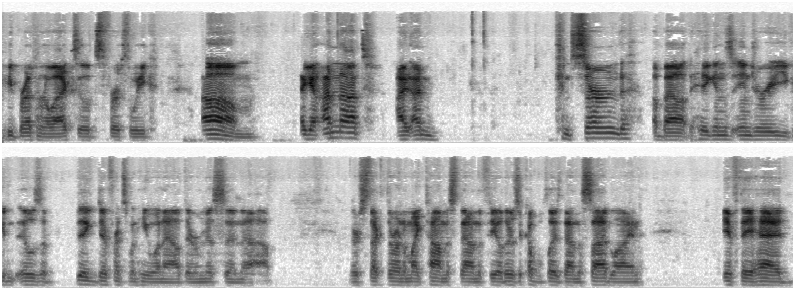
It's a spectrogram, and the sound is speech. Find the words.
deep breath and relax. It's first week. Um, again, I'm not. I, I'm concerned about Higgins' injury. You can. It was a big difference when he went out. They were missing. Uh, they're stuck throwing to Mike Thomas down the field. There's a couple plays down the sideline. If they had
